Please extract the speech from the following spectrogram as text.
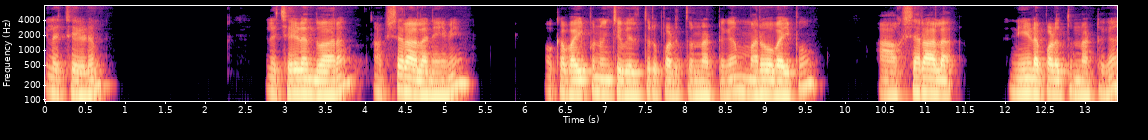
ఇలా చేయడం ఇలా చేయడం ద్వారా అక్షరాలు అనేవి ఒకవైపు నుంచి వెలుతురు పడుతున్నట్టుగా మరోవైపు ఆ అక్షరాల నీడ పడుతున్నట్టుగా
